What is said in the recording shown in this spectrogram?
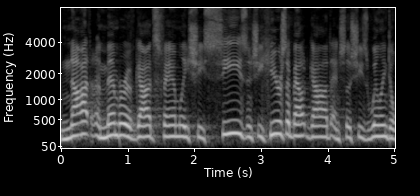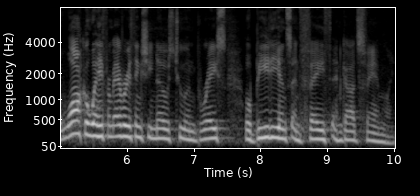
not a member of God's family, she sees and she hears about God, and so she's willing to walk away from everything she knows to embrace obedience and faith in God's family.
